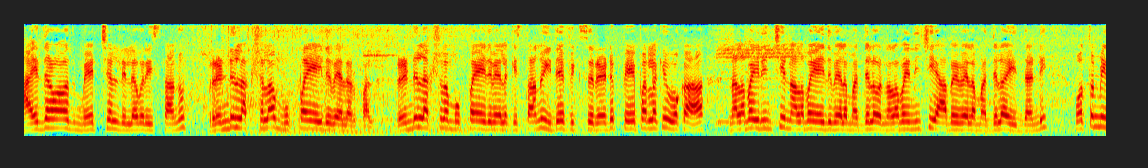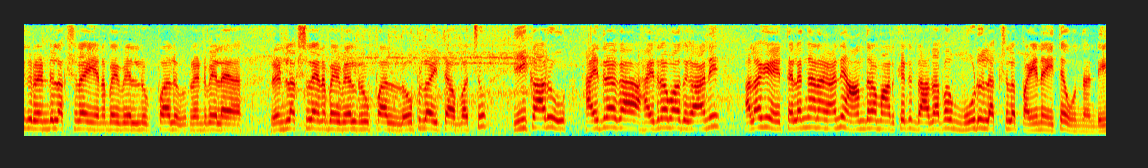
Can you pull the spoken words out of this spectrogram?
హైదరాబాద్ మేడ్చల్ డెలివరీ ఇస్తాను. రెండు లక్షల ముప్పై ఐదు వేల రూపాయలు. రెండు లక్షల ముప్పై ఐదు వేలకి ఇస్తాను. ఇదే ఫిక్స్డ్ రేటు పేపర్లకి ఒక నలభై నుంచి నలభై ఐదు వేల మధ్యలో నలభై నుంచి యాభై వేల మధ్యలో ఇద్దండి మొత్తం మీకు రెండు లక్షల ఎనభై వేల రూపాయలు రెండు వేల రెండు లక్షల ఎనభై వేల రూపాయల లోపల అయితే అవ్వచ్చు. ఈ కారు హైదరాబాద్ హైదరాబాద్ కానీ అలాగే తెలంగాణ కానీ ఆంధ్ర మార్కెట్ దాదాపు మూడు లక్షల పైన అయితే ఉందండి.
